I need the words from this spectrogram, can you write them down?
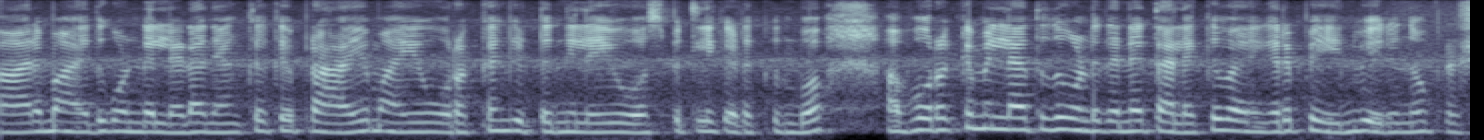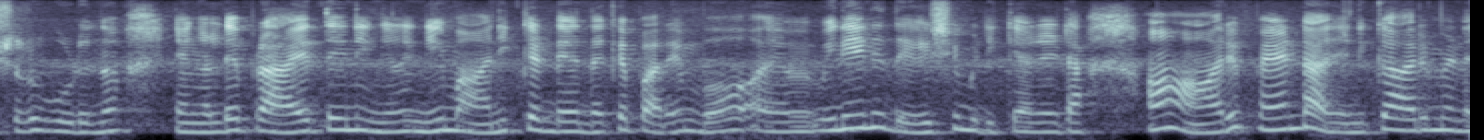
ഭാരമായത് കൊണ്ടല്ലടാ ഞങ്ങൾക്കൊക്കെ പ്രായമായി ഉറക്കം കിട്ടുന്നില്ല ഈ ഹോസ്പിറ്റലിൽ കിടക്കുമ്പോൾ? അപ്പോൾ ഉറക്കമില്ലാത്തത് കൊണ്ട് തന്നെ തലക്ക് ഭയങ്കര പെയിൻ വരുന്നു പ്രഷർ കൂടുന്നു. ഞങ്ങളുടെ പ്രായത്തെ ഇങ്ങനെ നീ മാനിക്കണ്ടേ എന്നൊക്കെ പറയുമ്പോൾ വിനയന് ദേഷ്യം പിടിക്കാനായിട്ടാ ആ ആരും വേണ്ട എനിക്ക് ആരും വേണ്ട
